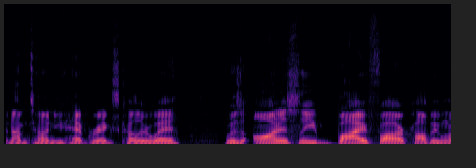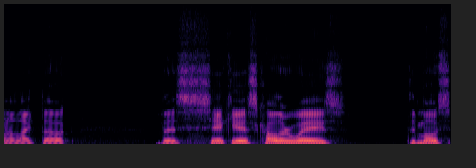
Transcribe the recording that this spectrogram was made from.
And I'm telling you, Hep Greg's colorway was honestly by far probably one of like the the sickest colorways, the most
